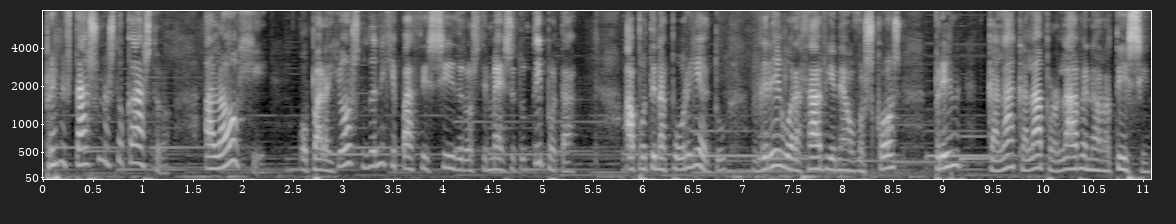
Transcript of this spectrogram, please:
πριν φτάσουν στο κάστρο. Αλλά όχι, ο παραγιός του δεν είχε πάθει σίδερο στη μέση του τίποτα. Από την απορία του γρήγορα θα έβγαινε ο Βοσκός πριν καλά-καλά προλάβει να ρωτήσει.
